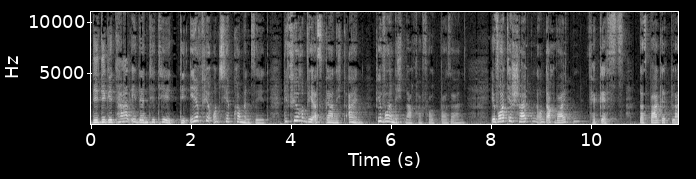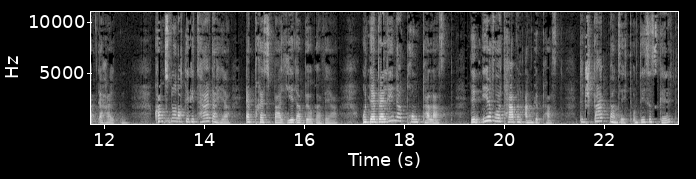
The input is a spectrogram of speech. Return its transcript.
Die Digitalidentität, die ihr für uns hier kommen seht, die führen wir erst gar nicht ein, wir wollen nicht nachverfolgbar sein. Ihr wollt hier schalten und auch walten? Vergesst's. Das Bargeld bleibt erhalten. Kommt's nur noch digital daher, erpressbar jeder Bürgerwehr. Und der Berliner Prunkpalast, den ihr wollt haben angepasst, den spart man sich und dieses Geld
